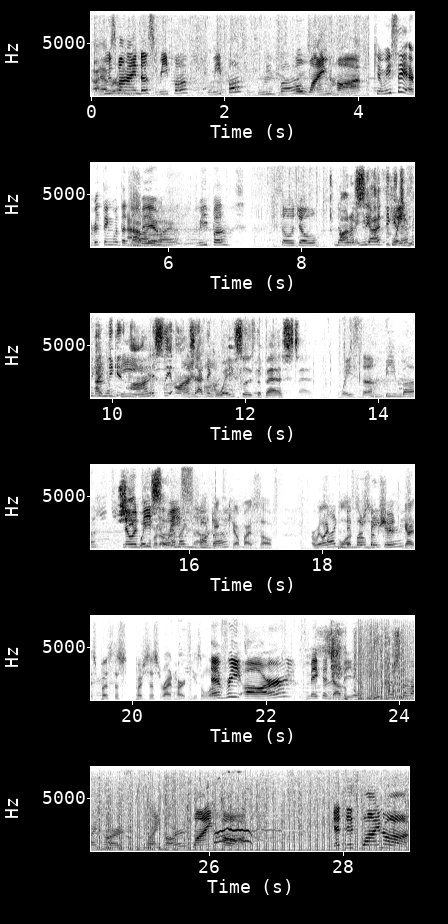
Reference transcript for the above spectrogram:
I have Who's behind us? Reaper? Weepa? Viva. Oh, wine hot. Can we say everything with a W? Weepa. Sojo. No, honestly, I think put it's. everything I think it. B. Honestly, honestly, I think Wine. Wasa is the best. Wasa. Biba. No, it'd be Wasa. I like fucking kill myself. Are we like, I like bloods or Bimbo some shit? Guys, push this, push this Reinhardt. He's alone. Every R, make a W. Push the Reinhardt. Reinhardt. Wine hot. Get this wine hot.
